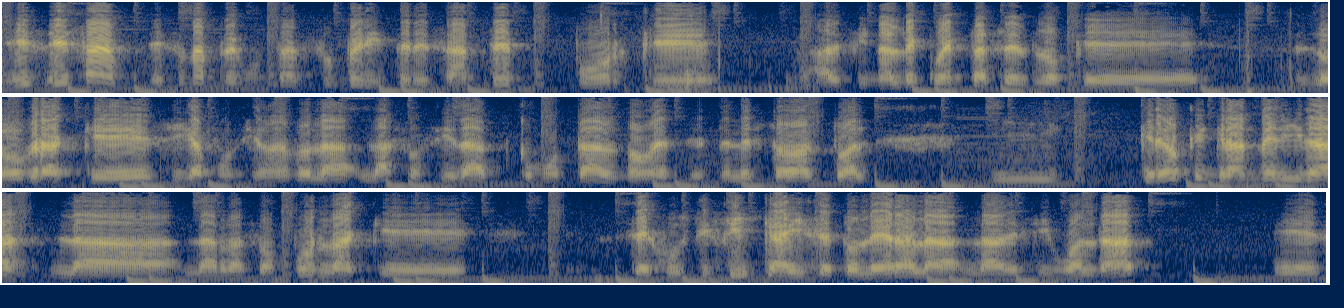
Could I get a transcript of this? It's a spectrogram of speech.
Es, esa es una pregunta súper interesante porque al final de cuentas es lo que logra que siga funcionando la, la sociedad como tal, ¿no? En, el estado actual. Y creo que en gran medida la, la razón por la que se justifica y se tolera la, la desigualdad es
